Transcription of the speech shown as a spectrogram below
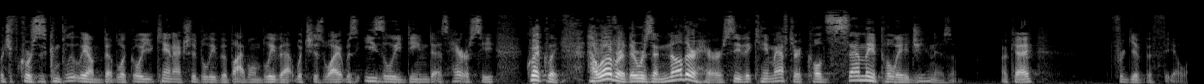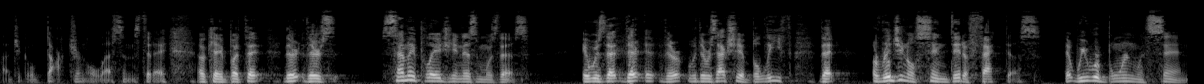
which of course is completely unbiblical. You can't actually believe the Bible and believe that, which is why it was easily deemed as heresy quickly. However, there was another heresy that came after it called semi-Pelagianism. Okay? Forgive the theological doctrinal lessons today. Okay, but the, there, there's, semi-Pelagianism was this. It was that there, there, there was actually a belief that original sin did affect us. That we were born with sin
